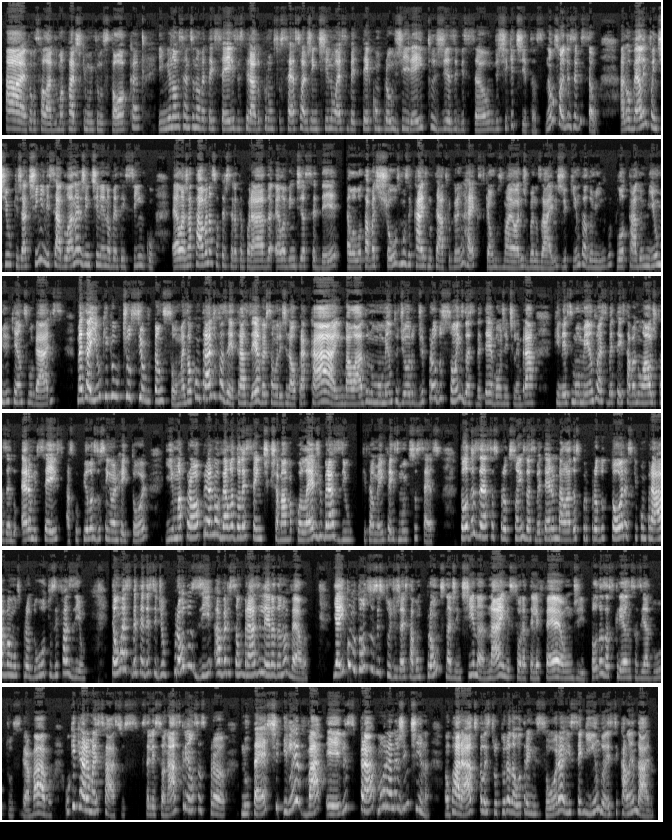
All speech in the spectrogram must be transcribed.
Ai, vamos falar de uma parte que muito nos toca em 1996, inspirado por um sucesso argentino, o SBT comprou os direitos de exibição de Chiquititas. Não só de exibição. A novela infantil, que já tinha iniciado lá na Argentina em 95, ela já estava na sua terceira temporada, ela vendia CD, ela lotava shows musicais no Teatro Gran Rex, que é um dos maiores de Buenos Aires, de quinta a domingo, lotado mil, mil e quinhentos lugares. Mas aí o que, que o tio Silvio pensou? Mas ao contrário de fazer, trazer a versão original para cá, embalado no momento de ouro de produções do SBT, é bom a gente lembrar que nesse momento o SBT estava no auge fazendo Éramos Seis, As Pupilas do Senhor Reitor e uma própria novela adolescente que chamava Colégio Brasil, que também fez muito sucesso. Todas essas produções do SBT eram embaladas por produtoras que compravam os produtos e faziam. Então o SBT decidiu produzir a versão brasileira da novela. E aí, como todos os estúdios já estavam prontos na Argentina, na emissora Telefé, onde todas as crianças e adultos gravavam, o que, que era mais fácil? Selecionar as crianças para no teste e levar eles para morar na Argentina, amparados pela estrutura da outra emissora e seguindo esse calendário.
